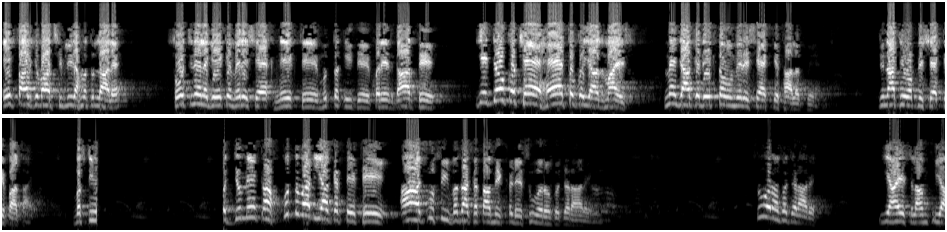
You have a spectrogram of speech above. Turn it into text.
ایک سال کے بعد شبلی رحمت اللہ علیہ سوچنے لگے کہ میرے شیخ نیک تھے، متقی تھے، پرہیزگار تھے۔ یہ جو کچھ ہے ہے تو کوئی آزمائش۔ میں جا کے دیکھتا ہوں میرے شیخ کے حالت میں۔ ہے چنانچہ وہ اپنے شیخ کے پاس آئے۔ بستی جمعے کا خطبہ دیا کرتے تھے۔ آج اسی وضا کتا میں کھڑے سوروں کو چرا رہے ہیں۔ سوروں کو چرا رہے یہ آئے اسلام کیا۔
